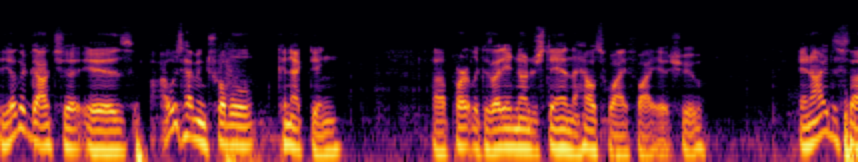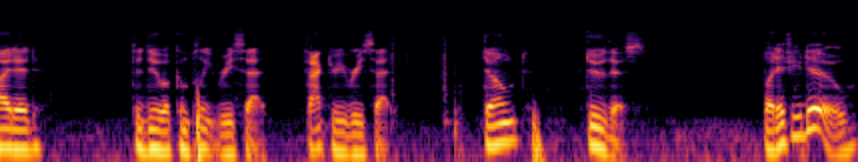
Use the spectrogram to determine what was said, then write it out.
The other gotcha is I was having trouble connecting uh, partly because I didn't understand the house Wi-Fi issue. And I decided to do a complete reset, factory reset. Don't do this. But if you do,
